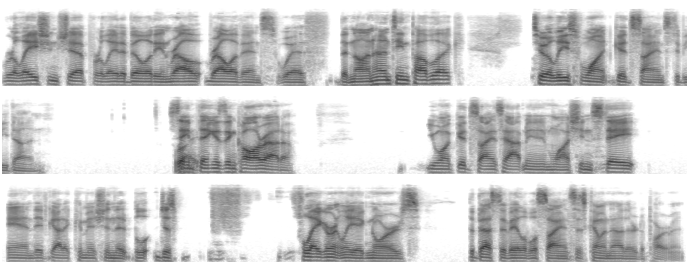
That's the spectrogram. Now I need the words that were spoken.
relationship relatability and rel- relevance with the non-hunting public to at least want good science to be done. Same right. thing as in colorado. You want good science happening in washington state and they've got a commission that bl- just flagrantly ignores the best available science is coming out of their department.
